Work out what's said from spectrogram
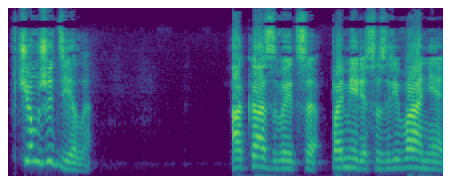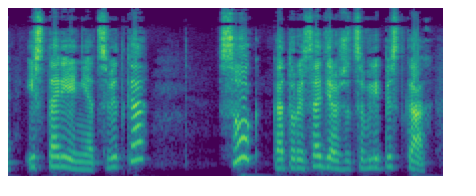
В чем же дело? Оказывается, по мере созревания и старения цветка, сок, который содержится в лепестках –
